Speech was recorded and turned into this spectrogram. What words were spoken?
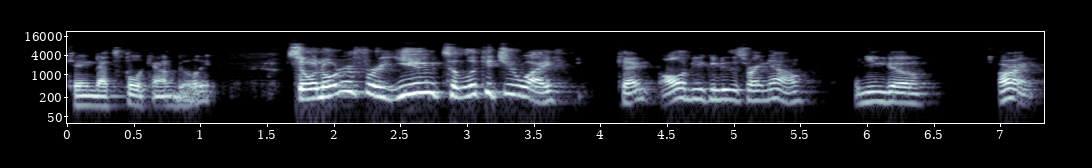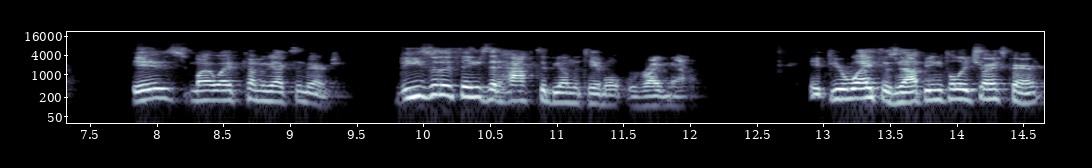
Okay, and that's full accountability. So in order for you to look at your wife, okay, all of you can do this right now, and you can go, all right, is my wife coming back to the marriage? These are the things that have to be on the table right now. If your wife is not being fully transparent,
